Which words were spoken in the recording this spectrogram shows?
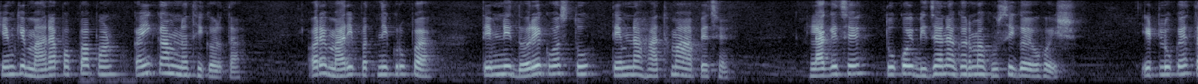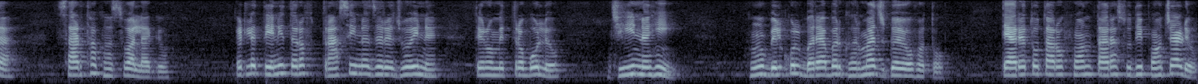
કેમ કે મારા પપ્પા પણ કંઈ કામ નથી કરતા. અરે મારી પત્ની કૃપા, તેમની દરેક વસ્તુ તેમના હાથમાં આપે છે. લાગે છે તું કોઈ બીજાના ઘરમાં ઘૂસી ગયો હોઈશ. એટલું કહેતા સાર્થક હસવા લાગ્યો. એટલે તેની તરફ ત્રાસી નજરે જોઈને તેનો મિત્ર બોલ્યો, જી નહીં, હું બિલકુલ બરાબર ઘરમાં જ ગયો હતો. ત્યારે તો તારો ફોન તારા સુધી પહોંચાડ્યો.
